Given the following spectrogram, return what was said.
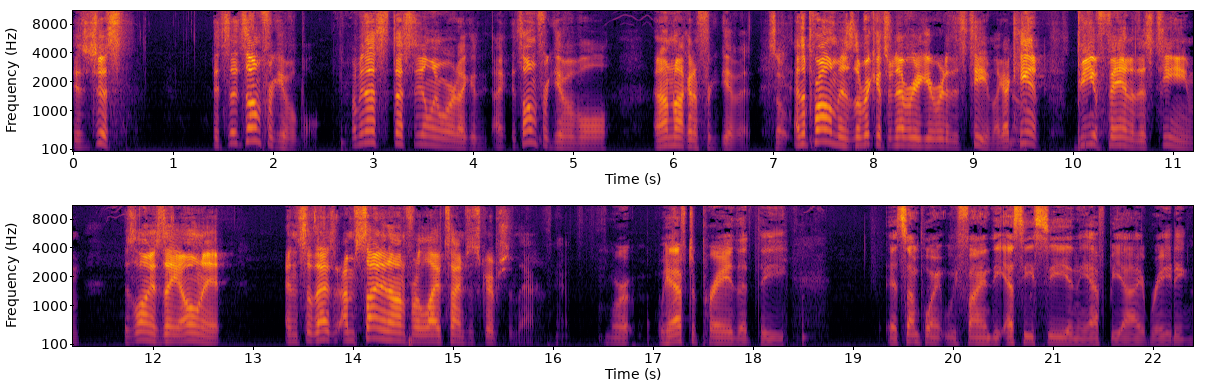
is just it's it's unforgivable. I mean, that's that's the only word I could. I, it's unforgivable, and I'm not going to forgive it. so And the problem is the Ricketts are never going to get rid of this team. Like I can't be a fan of this team as long as they own it. And so that's I'm signing on for a lifetime subscription there. we're we have to pray that the at some point we find the sec and the fbi raiding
